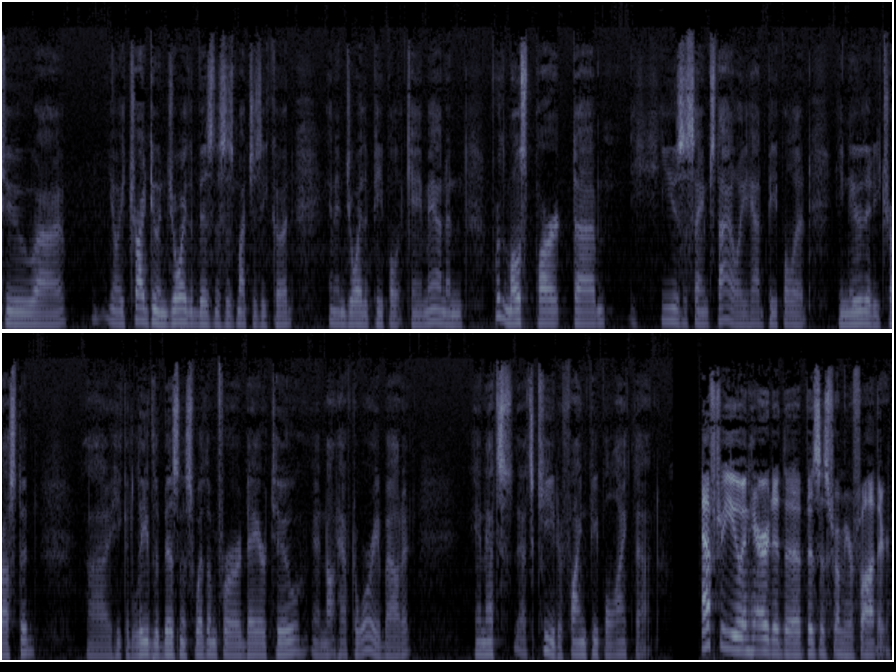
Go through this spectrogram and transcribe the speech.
to, uh, you know, he tried to enjoy the business as much as he could, and enjoy the people that came in. And for the most part, um, he used the same style. He had people that he knew that he trusted. Uh, he could leave the business with them for a day or two and not have to worry about it. And that's that's key to find people like that. After you inherited the business from your father,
